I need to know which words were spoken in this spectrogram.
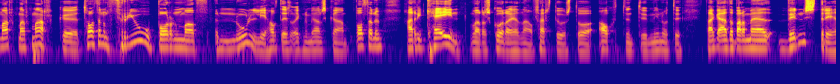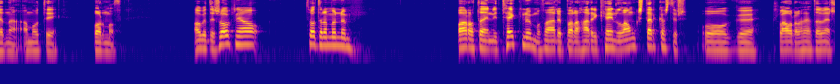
Mark, Mark, Mark. Uh, Tottenham 3, Bournemouth 0 í háttegisleiknum í anska boltanum. Harry Kane var að skora hérna á 40.8. mínútu. Taka þetta bara með vinstri hérna á móti Bournemouth. Ákvæmlega sókn hjá Tottenham munnum barátaðinn í tegnum og það er bara Harry Kane langsterkastur og uh, klárar þetta vel.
